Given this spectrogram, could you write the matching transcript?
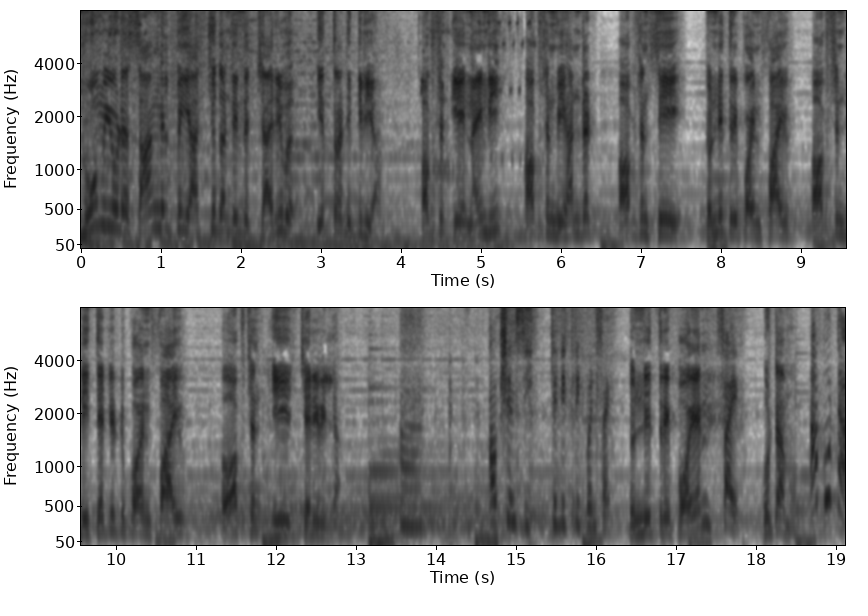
ഭൂമിയുടെ സാങ്കല്പിക അച്ചുതണ്ടിന്റെ ചരിവ് എത്ര ഡിഗ്രിയാണ്? Option A ninety option B hundred option C twenty three point five option D thirty two point five option E ചെരിവില്ല. Option C twenty three point five. Twenty three point five. കൂട്ടാമോ? ആ പൂട്ടാ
